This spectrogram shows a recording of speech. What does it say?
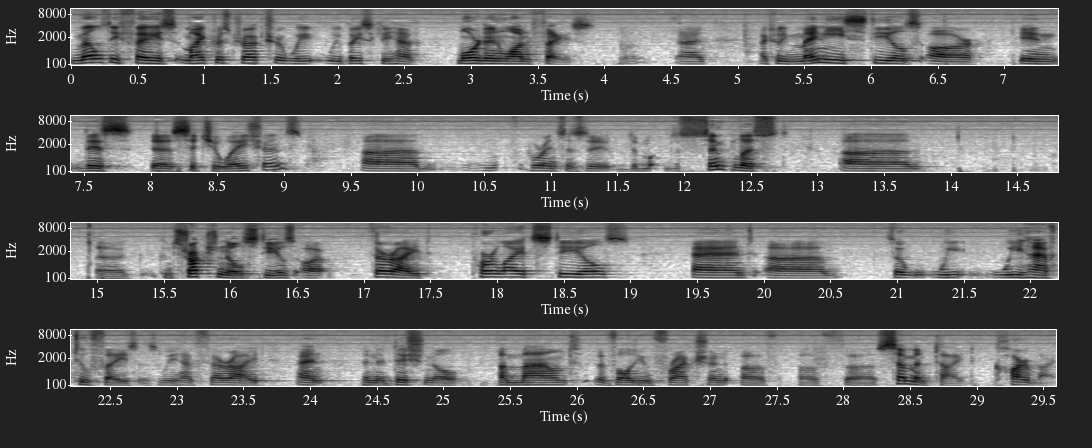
Multi-phase microstructure, we, we basically have more than one phase. And actually many steels are in these uh, situations. Um, for instance, the, the, the simplest um, uh, constructional steels are ferrite pearlite steels. And um, so we, we have two phases. We have ferrite and an additional amount, a volume fraction of, of uh, cementite, carbide.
